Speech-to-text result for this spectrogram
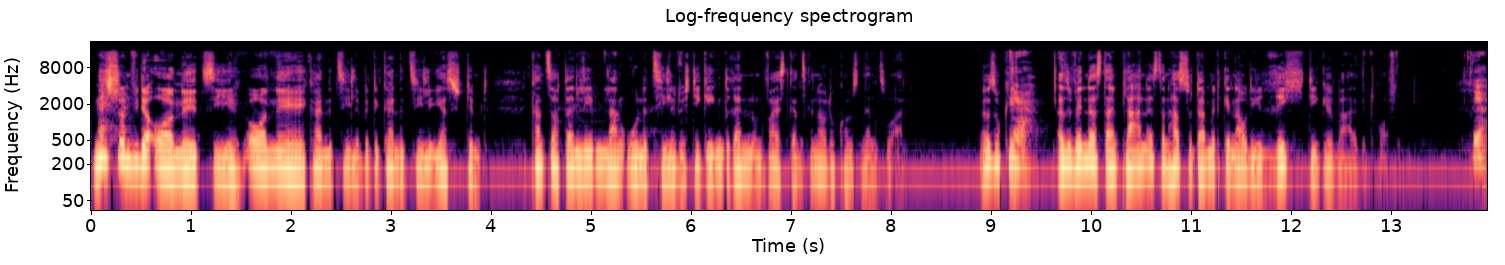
nicht schon wieder, oh nee, Ziel. Oh nee, keine Ziele, bitte keine Ziele. Ja, es stimmt. Kannst auch dein Leben lang ohne Ziele durch die Gegend rennen und weißt ganz genau, du kommst nirgendwo an. Das ist okay. Ja. Also wenn das dein Plan ist, dann hast du damit genau die richtige Wahl getroffen. Ja,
